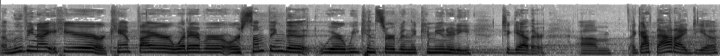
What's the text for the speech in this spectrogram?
a movie night here or campfire or whatever, or something that where we can serve in the community together. Um, I got that idea.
